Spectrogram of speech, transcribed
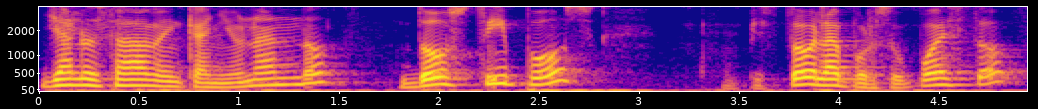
ya lo estaban encañonando, dos tipos, pistola por supuesto,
